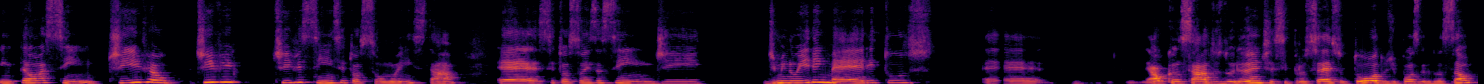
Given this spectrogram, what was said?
Então, assim, tive, tive, tive sim situações, tá? É, situações, assim, de diminuírem méritos é, alcançados durante esse processo todo de pós-graduação,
